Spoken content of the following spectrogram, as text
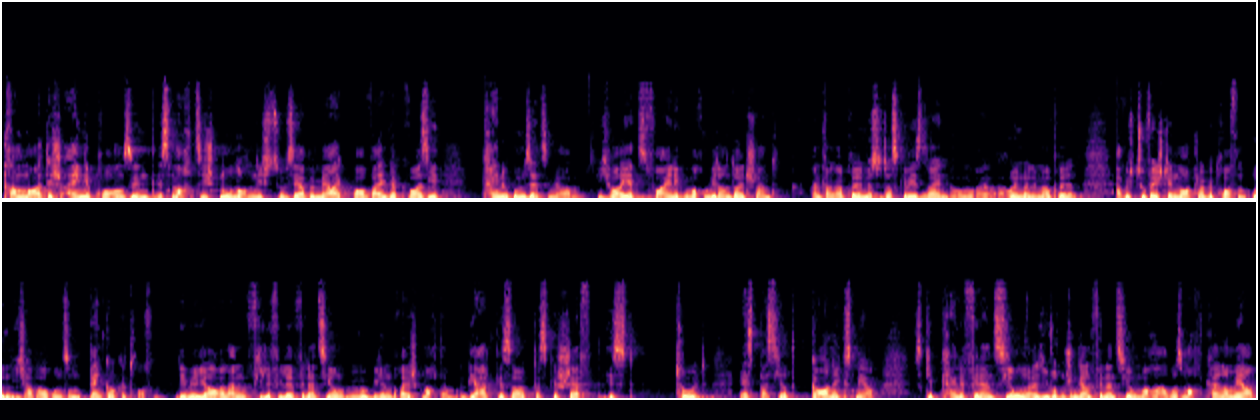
dramatisch eingebrochen sind. Es macht sich nur noch nicht so sehr bemerkbar, weil wir quasi keine Umsätze mehr haben. Ich war jetzt vor einigen Wochen wieder in Deutschland. Anfang April müsste das gewesen sein, oh, irgendwann im April, habe ich zufällig den Makler getroffen und ich habe auch unseren Banker getroffen, mit wir jahrelang viele, viele Finanzierungen im Immobilienbereich gemacht haben. Und der hat gesagt, das Geschäft ist tot. Es passiert gar nichts mehr. Es gibt keine Finanzierung, also die würden schon gern Finanzierung machen, aber es macht keiner mehr.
